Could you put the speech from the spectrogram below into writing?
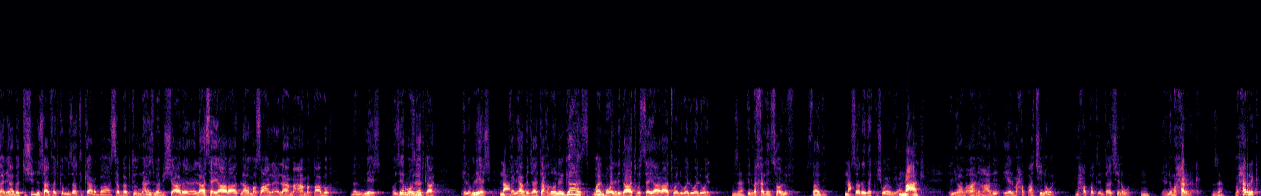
قال يا بنت شنو سالفتكم وزارة الكهرباء سببتوا لنا ازمه بالشارع لا سيارات لا مصانع لا معامل طابق قلنا لهم ليش؟ وزير موجود زين. كان قال لهم ليش؟ نعم. قال يابا جاي تاخذون الغاز مال المولدات والسيارات وال وال وال وال زين. قلنا خلينا نسولف أستاذي. نعم. صار اريدك شوي وياي. معك؟ اليوم أنا هذه هي المحطات شنو؟ محطة إنتاج شنو؟ يعني محرك. زين. محرك.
